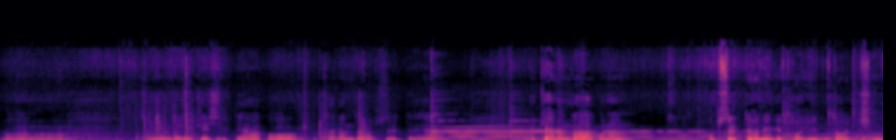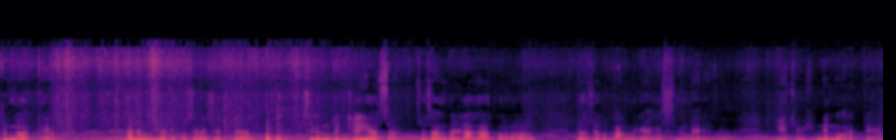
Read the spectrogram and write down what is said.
어, 손님들이 계실 때 하고 사람들 없을 때 이렇게 하는 거하고는 없을 때 하는 게 더 힘든 것 같아요. 많은 분들이 고생하셨고요. 지금도 이제 이어서 조상들 나가고 이거저거 마무리 하겠습니다. 그래서 이게 좀 힘든 것 같아요.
